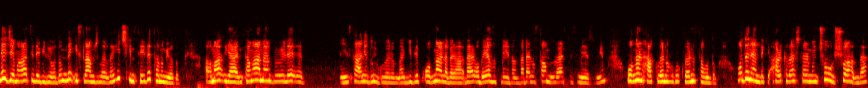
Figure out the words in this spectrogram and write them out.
Ne cemaati de biliyordum, ne İslamcıları da hiç kimseyi de tanımıyordum. Ama yani tamamen böyle e, insani duygularımla gidip onlarla beraber o Beyazıt Meydanı'nda ben İstanbul Üniversitesi mezunuyum. Onların haklarını, hukuklarını savundum. O dönemdeki arkadaşlarımın çoğu şu anda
